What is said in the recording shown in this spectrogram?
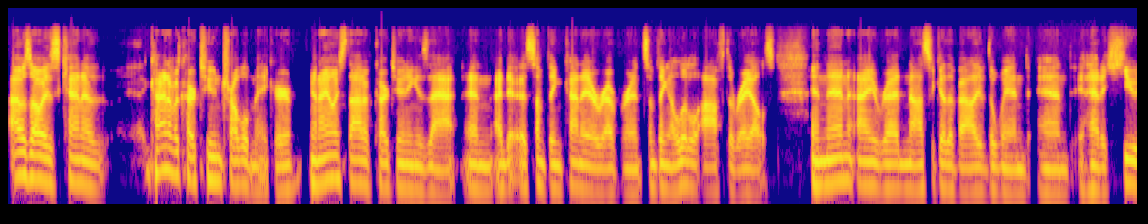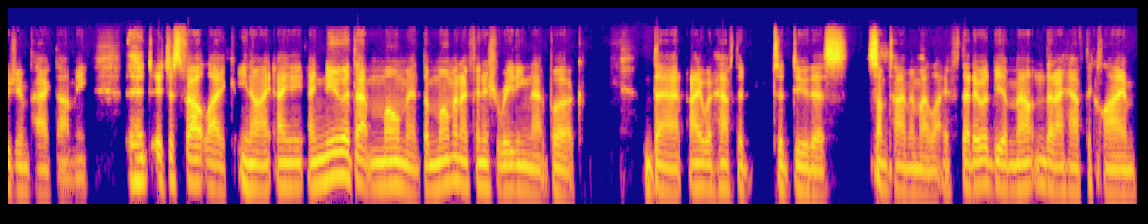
I was always kind of kind of a cartoon troublemaker, and I always thought of cartooning as that, and I did as something kind of irreverent, something a little off the rails. And then I read Nausicaa: The Valley of the Wind, and it had a huge impact on me. It, it just felt like you know I, I I knew at that moment, the moment I finished reading that book, that I would have to to do this sometime in my life that it would be a mountain that i have to climb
